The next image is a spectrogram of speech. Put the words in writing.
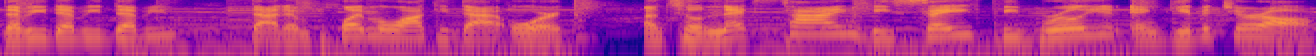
www.employmilwaukee.org. Until next time, be safe, be brilliant, and give it your all.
